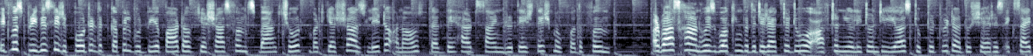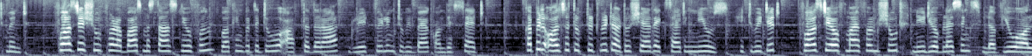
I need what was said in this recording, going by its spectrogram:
It was previously reported that Kapil would be a part of Yash's film's Bank Chor, but Yash later announced that they had signed Riteish Deshmukh for the film. Arbaaz Khan, who is working with the director duo after nearly 20 years, took to Twitter to share his excitement. First day shoot for Abbas Mustan's new film, working with the duo after Daraar, great feeling to be back on this set. Kapil also took to Twitter to share the exciting news. He tweeted, First day of my film shoot, need your blessings, love you all.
